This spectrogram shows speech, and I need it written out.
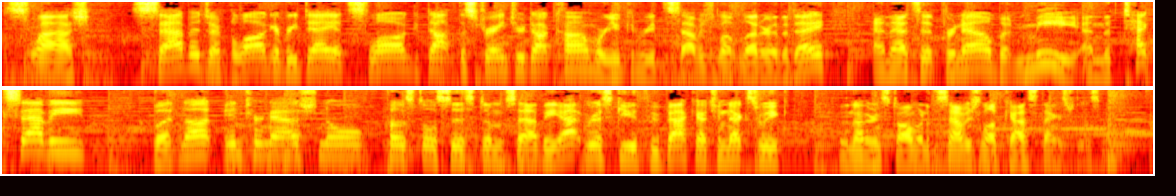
slash savage. I blog every day at slog.thestranger.com where you can read the Savage Love Letter of the Day. And that's it for now. But me and the tech savvy, but not international postal system savvy at risk youth be back at you next week with another installment of the Savage Lovecast. Thanks for listening.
